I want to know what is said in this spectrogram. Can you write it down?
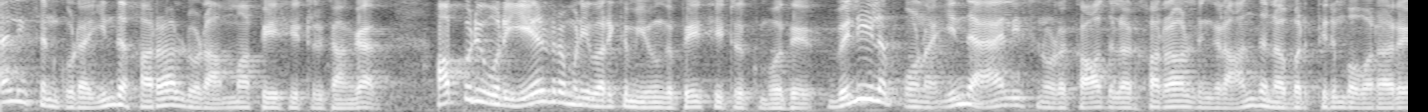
ஆலிசன் கூட இந்த ஹரால்டோட அம்மா பேசிகிட்டு இருக்காங்க. அப்படி ஒரு ஏழரை மணி வரைக்கும் இவங்க பேசிகிட்டு இருக்கும்போது வெளியில் போன இந்த ஆலிசனோட காதலர் ஹரால்டுங்கிற அந்த நபர் திரும்ப வராரு.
